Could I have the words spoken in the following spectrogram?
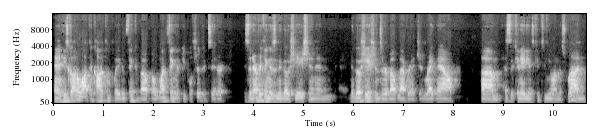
And he's got a lot to contemplate and think about. But one thing that people should consider is that everything is a negotiation, and negotiations are about leverage. And right now, um, as the Canadians continue on this run,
